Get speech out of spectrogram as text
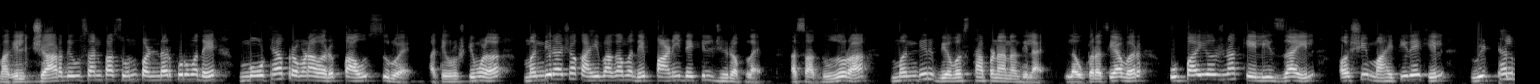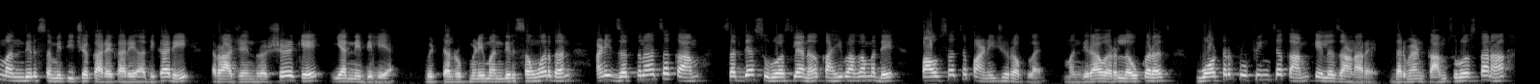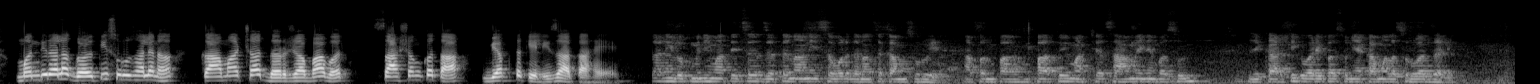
मागील चार दिवसांपासून पंढरपूरमध्ये मोठ्या प्रमाणावर पाऊस सुरू आहे. अतिवृष्टीमुळे मंदिराच्या काही भागामध्ये पाणी देखील झिरपलाय. असा दुजोरा मंदिर व्यवस्थापनानं दिलाय. लवकरच यावर उपाययोजना केली जाईल अशी माहिती देखील विठ्ठल मंदिर समितीचे कार्यकारी अधिकारी राजेंद्र शेळके यांनी दिली आहे. विठ्ठल रुक्मिणी मंदिर संवर्धन आणि जतनाचं काम सध्या सुरू असल्यानं काही भागामध्ये पावसाचं पाणी झिरपलंय. मंदिरावर लवकरच वॉटरप्रूफिंगचं काम केलं जाणार आहे. दरम्यान काम सुरू असताना मंदिराला गळती सुरू झाल्यानं कामाच्या दर्जाबाबत साशंकता व्यक्त केली जात आहे. आणि रुक्मिणी मातेचं जतन आणि संवर्धनाचं काम सुरू आहे. आपण पा पाहतोय मागच्या सहा महिन्यापासून म्हणजे कार्तिक वारीपासून या कामाला सुरुवात झाली.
